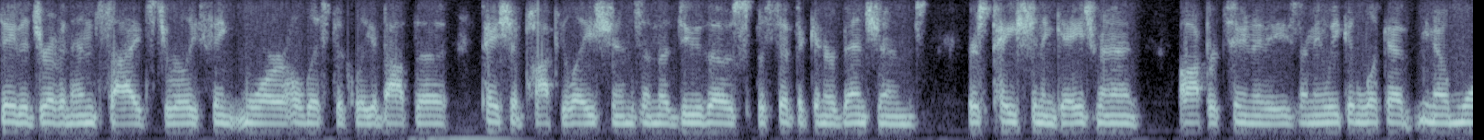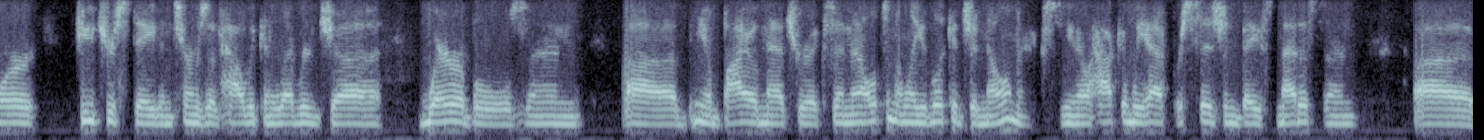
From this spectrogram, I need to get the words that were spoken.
data driven insights to really think more holistically about the patient populations and to do those specific interventions. There's patient engagement opportunities. I mean, we can look at, you know, more future state in terms of how we can leverage uh, wearables and uh, you know, biometrics, and ultimately look at genomics. You know, how can we have precision-based medicine uh,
